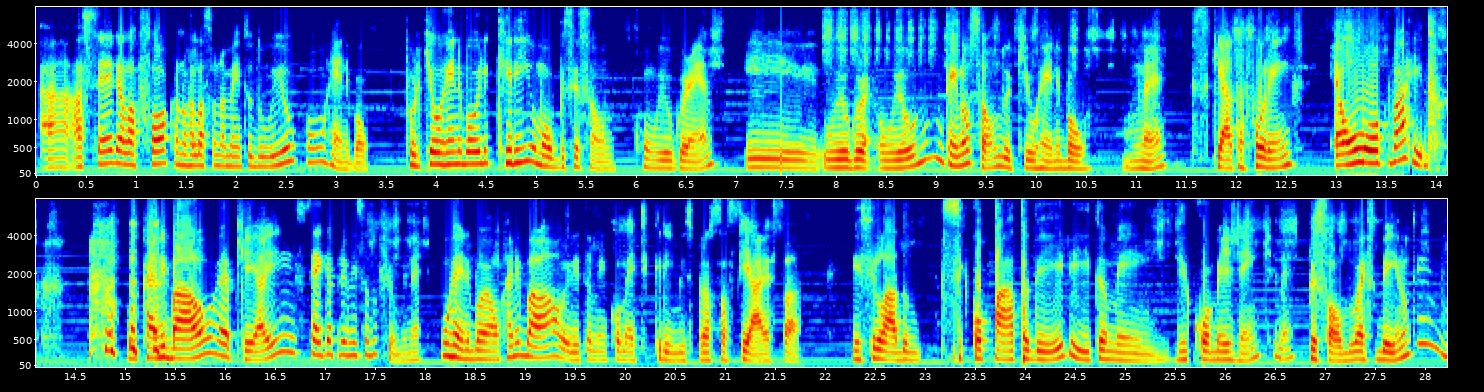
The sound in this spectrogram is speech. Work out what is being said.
A, a série, ela foca no relacionamento do Will com o Hannibal. Porque o Hannibal, ele cria uma obsessão com o Will Graham. E o Will, Gra- o Will não tem noção do que o Hannibal, né, psiquiatra forense, é um louco varrido. o canibal, é porque aí segue a premissa do filme, né? O Hannibal é um canibal, ele também comete crimes para saciar essa, esse lado psicopata dele e também de comer gente, né? O pessoal do FBI não tem,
